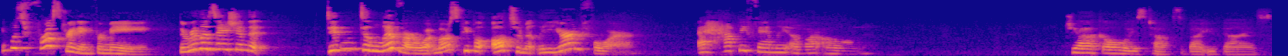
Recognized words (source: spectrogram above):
it was frustrating for me. The realization that didn't deliver what most people ultimately yearn for a happy family of our own. Jack always talks about you guys.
